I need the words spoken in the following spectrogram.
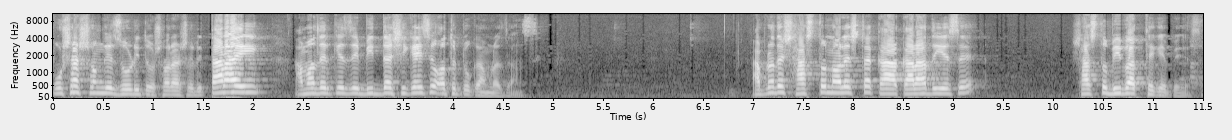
পোষার সঙ্গে জড়িত সরাসরি, তারাই আমাদেরকে যে বিদ্যা শিখাইছে, অতটুকু আমরা জানছি। আপনাদের স্বাস্থ্য নলেজটা কারা দিয়েছে? স্বাস্থ্য বিভাগ থেকে পেয়েছে।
